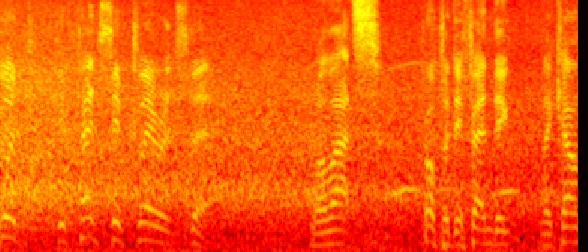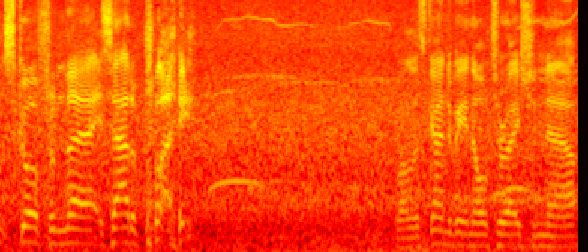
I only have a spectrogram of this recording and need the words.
Good defensive clearance there. Well, that's proper defending. They can't score from there. It's out of play. Well, there's going to be an alteration now,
